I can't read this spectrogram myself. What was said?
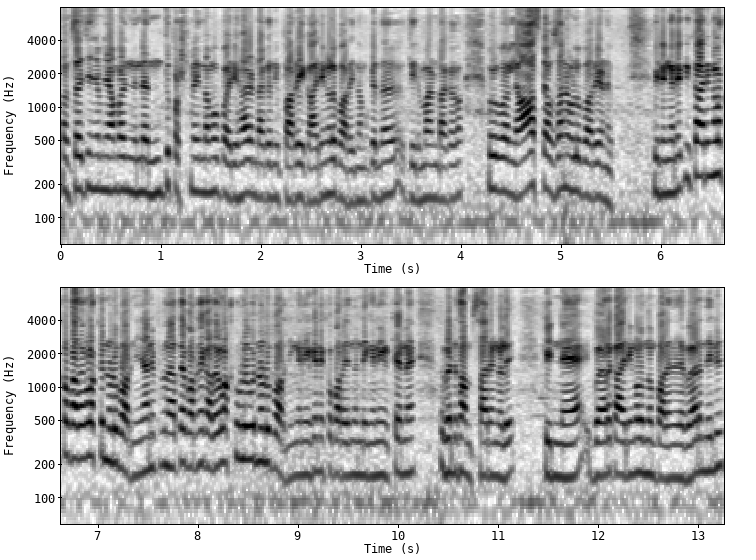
സംസാരിച്ച് കഴിഞ്ഞപ്പോൾ ഞാൻ പറഞ്ഞു നിന്നെ എന്ത് പ്രശ്നം? നമുക്ക് പരിഹാരം ഉണ്ടാക്കാം നീ പറയും കാര്യങ്ങൾ പറയും നമുക്ക് എന്താ തീരുമാനം ഉണ്ടാക്കാം? ലാസ്റ്റ് അവസാനം അവൾ പറയാണ്. പിന്നെ ഇങ്ങനെയൊക്കെ കാര്യങ്ങളൊക്കെ കഥകളൊക്കെ എന്നോട് പറഞ്ഞു. ഞാനിപ്പോൾ നേരത്തെ പറഞ്ഞ കഥകളൊക്കെ അവൾ എന്നോട് പറഞ്ഞു. ഇങ്ങനെ ഇങ്ങനെയൊക്കെ പറയുന്നുണ്ട് ഇങ്ങനെയൊക്കെയാണ് ഇവന്റെ സംസാരങ്ങൾ പിന്നെ വേറെ കാര്യങ്ങളൊന്നും പറയുന്നില്ല. വേറെ എന്തെങ്കിലും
